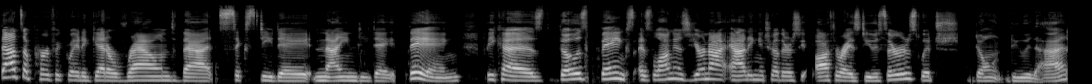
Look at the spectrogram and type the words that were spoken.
that's a perfect way to get around that 60 day, 90 day thing because those banks, as long as you're not adding each other's authorized users, which don't do that,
